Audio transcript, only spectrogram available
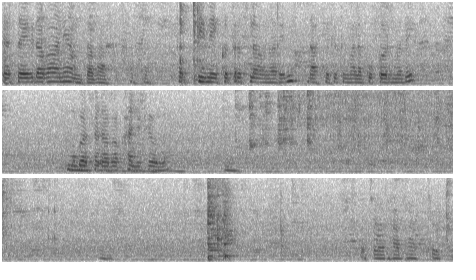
त्याचा एक डबा आणि आमचा भात असं. तर तीन एकत्रच लावणार आहे मी. दाखवते तुम्हाला कुकरमध्ये. मुगाचा डबा खाली ठेवला. याच्यावर हा भात ठेवतो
